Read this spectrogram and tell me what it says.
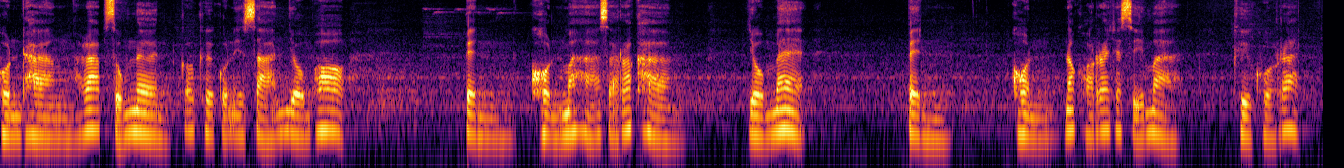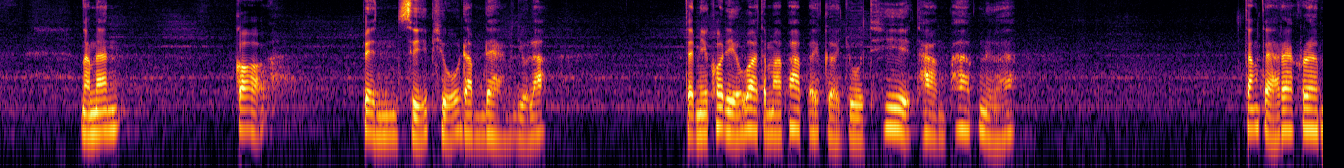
คนทางราบสูงเนินก็คือคนอีสานโยมพ่อ เป็นคนมหาสารคาม โยมแม่เป็นคนนครราชสีมาคือโคราช ดังนั้นก็เป็นสีผิวดำแดงอยู่ล้วแต่มีข้อเดียวว่าธรรมาภาพไปเกิดอยู่ที่ทางภาคเหนือ ตั้งแต่แรกเริ่ม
